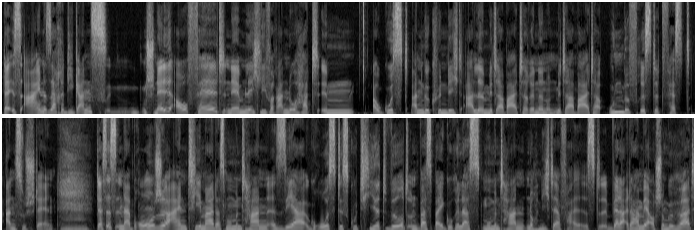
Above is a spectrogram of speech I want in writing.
Da ist eine Sache, die ganz schnell auffällt, nämlich Lieferando hat im August angekündigt, alle Mitarbeiterinnen und Mitarbeiter unbefristet fest anzustellen. Mhm. Das ist in der Branche ein Thema, das momentan sehr groß diskutiert wird und was bei Gorillas momentan noch nicht der Fall ist. Da, da haben wir auch schon gehört,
